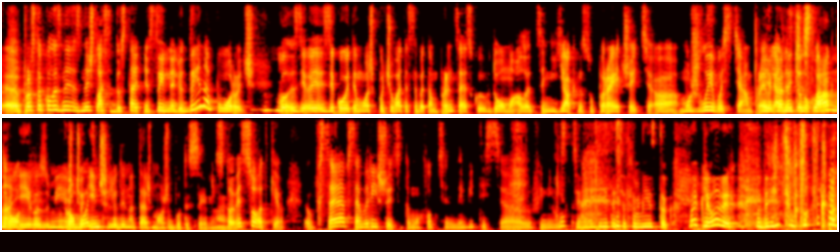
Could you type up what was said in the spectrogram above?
Е, просто коли знайшлася достатньо сильна людина поруч, uh-huh. з, з якою ти можеш почувати себе там принцескою вдома, але це ніяк не суперечить а, можливостям проявляти Яка силу характеру і розуміє, що інша людина теж може бути сильною. Сто відсотків. Все все вирішується. Тому хлопці, не бійтеся феміністок. Хлопці, не бійтеся феміністок. Ми кльові. Подивіться, будь ласка.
